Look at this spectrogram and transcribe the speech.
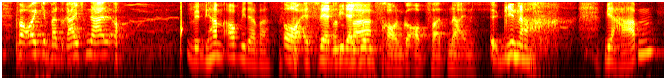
bei euch im Bad Reichenhall. Oh, Wir, wir haben auch wieder was. oh es werden Und wieder zwar- Jungfrauen geopfert. Nein. Genau. Wir haben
